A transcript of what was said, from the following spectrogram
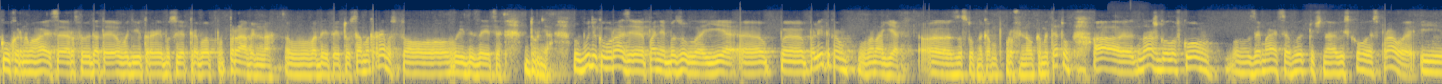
кухар намагається розповідати водію тролейбусу, як треба правильно водити той самий тролейбус, то вийде, здається, дурня. У будь-якому разі пані Безугла є е, політиком, вона є е, заступником профільного комітету. А наш головком займається виключно військовою справою, і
